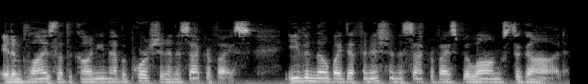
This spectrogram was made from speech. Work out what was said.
It implies that the Kohanim have a portion in the sacrifice, even though by definition the sacrifice belongs to God.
